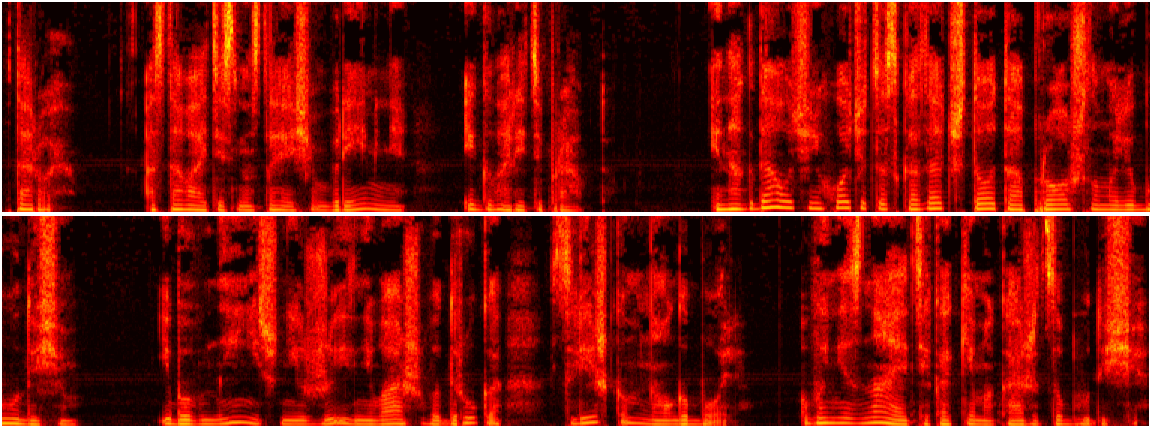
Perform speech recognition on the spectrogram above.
Второе. Оставайтесь в настоящем времени и говорите правду. Иногда очень хочется сказать что-то о прошлом или будущем, ибо в нынешней жизни вашего друга слишком много боли. Вы не знаете, каким окажется будущее,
